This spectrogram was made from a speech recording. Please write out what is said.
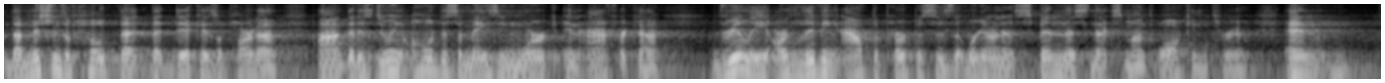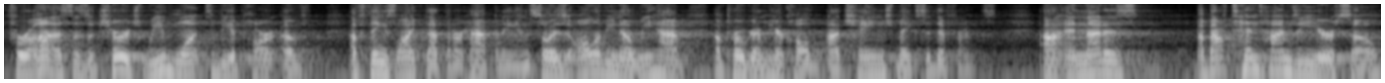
the missions of hope that, that Dick is a part of, uh, that is doing all of this amazing work in Africa, really are living out the purposes that we're going to spend this next month walking through. And for us as a church, we want to be a part of, of things like that that are happening. And so, as all of you know, we have a program here called uh, Change Makes a Difference. Uh, and that is about 10 times a year or so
